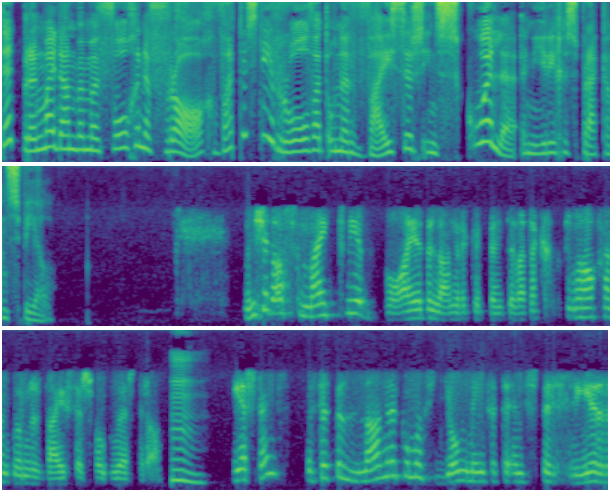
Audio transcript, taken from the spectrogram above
dit bring my dan by my volgende vraag, wat is die rol wat onderwysers en skole in hierdie gesprek kan speel? Mens het daar vir my twee baie belangrike punte wat ek graag aan onderwysers wil oordra. Mm. Eerstens, is dit belangrik om ons jong mense te inspireer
